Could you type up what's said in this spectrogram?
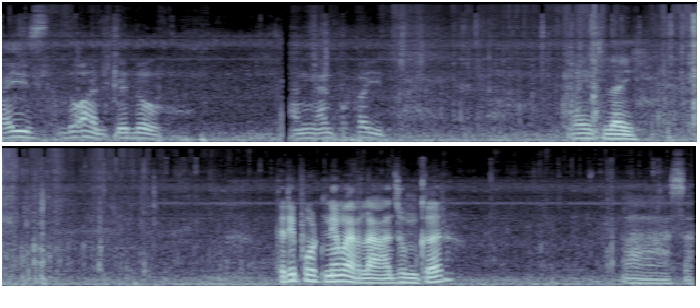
काहीच दो. आणि लाइट लाई तरी पोटने भरला झुमकर. असा.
